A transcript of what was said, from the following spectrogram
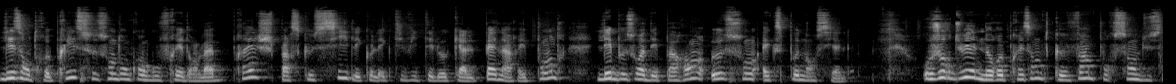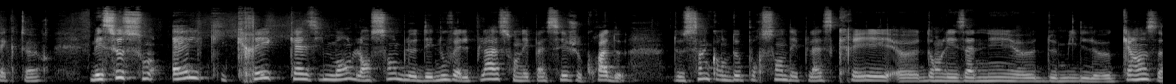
Les entreprises se sont donc engouffrées dans la brèche parce que si les collectivités locales peinent à répondre, les besoins des parents, eux, sont exponentiels. Aujourd'hui, elles ne représentent que 20% du secteur, mais ce sont elles qui créent quasiment l'ensemble des nouvelles places. On est passé, je crois, de, de 52% des places créées euh, dans les années 2015 euh,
